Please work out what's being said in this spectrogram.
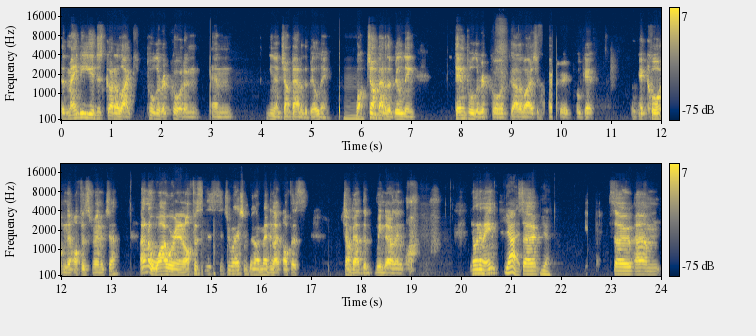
that maybe you just got to like pull the ripcord and and you know jump out of the building. Mm. Well, jump out of the building, then pull the ripcord. Otherwise, your character will get will get caught in the office furniture. I don't know why we're in an office in this situation, but I imagine like office jump out the window and then you know what I mean? Yeah. So yeah. So um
